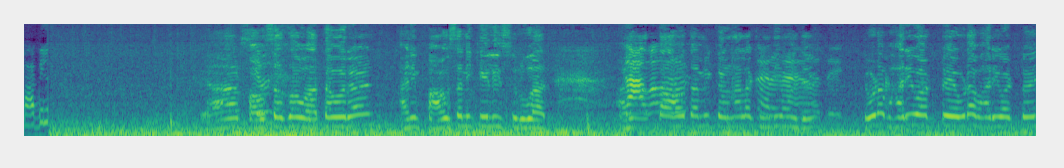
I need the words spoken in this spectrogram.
भाभी यार पावसाचं वातावरण आणि पावसाने केली सुरुवात. आणि आता आहोत आम्ही कर्नाला खिंडीमध्ये. एवढा भारी वाटतोय एवढा भारी वाटतोय.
